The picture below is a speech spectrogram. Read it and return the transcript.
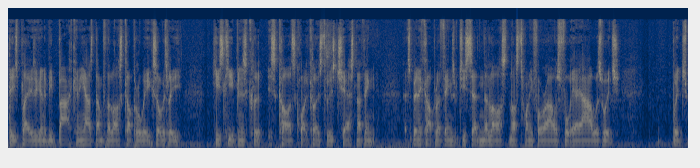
these players are going to be back, and he has done for the last couple of weeks. Obviously, he's keeping his, his cards quite close to his chest, and I think there's been a couple of things which he said in the last last 24 hours, 48 hours, which which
